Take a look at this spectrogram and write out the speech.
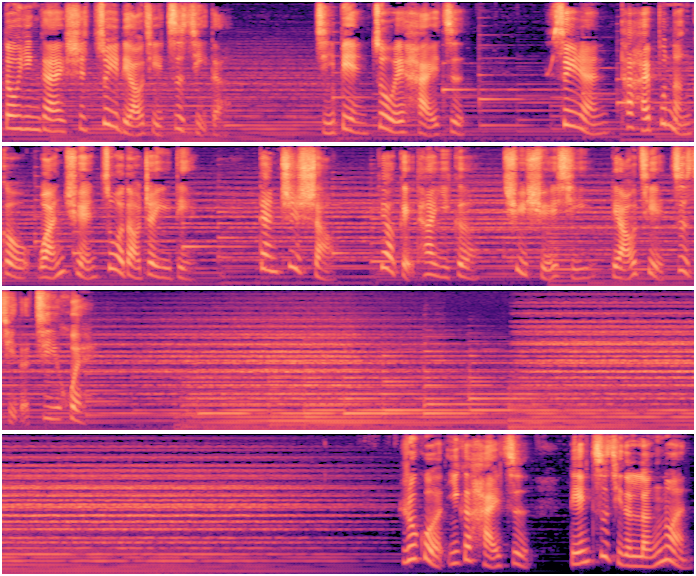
都应该是最了解自己的，即便作为孩子，虽然他还不能够完全做到这一点，但至少要给他一个去学习、了解自己的机会。如果一个孩子连自己的冷暖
